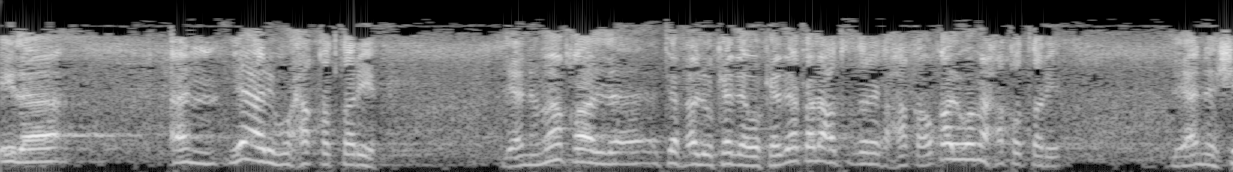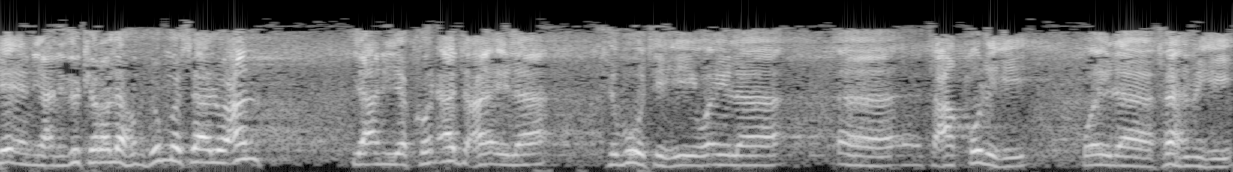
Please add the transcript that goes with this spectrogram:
إلى أن يعرفوا حق الطريق. لأنه ما قال تفعلوا كذا وكذا قال أعطوا الطريق حقه. قال وما حق الطريق؟ لأن شيء يعني ذكر لهم ثم سألوا عنه يعني يكون أدعى إلى ثبوته وإلى آه، تعقله. وإلى فهمه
